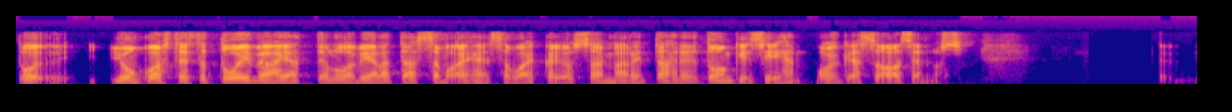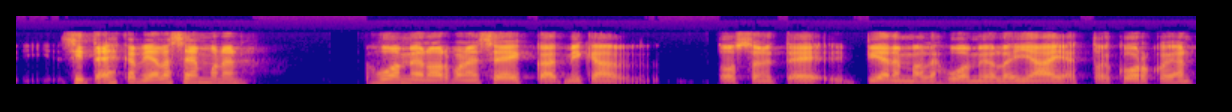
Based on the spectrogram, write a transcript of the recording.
to, jonkunasteista toiveajattelua vielä tässä vaiheessa, vaikka jossain määrin tähdet onkin siihen oikeassa asennossa. Sitten ehkä vielä semmoinen huomionarvoinen seikka, että mikä tuossa nyt ei, pienemmälle huomiolle jäi, että tuo korkojen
